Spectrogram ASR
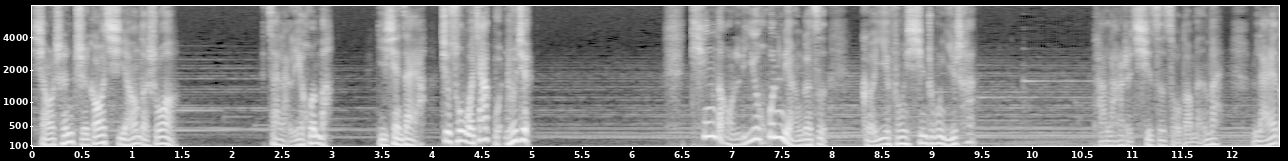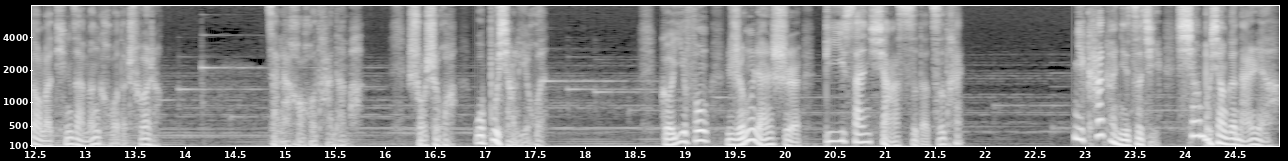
小陈趾高气扬地说：“咱俩离婚吧，你现在呀就从我家滚出去。”听到“离婚”两个字，葛一峰心中一颤。他拉着妻子走到门外，来到了停在门口的车上。咱俩好好谈谈吧。说实话，我不想离婚。葛一峰仍然是低三下四的姿态。你看看你自己，像不像个男人啊？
